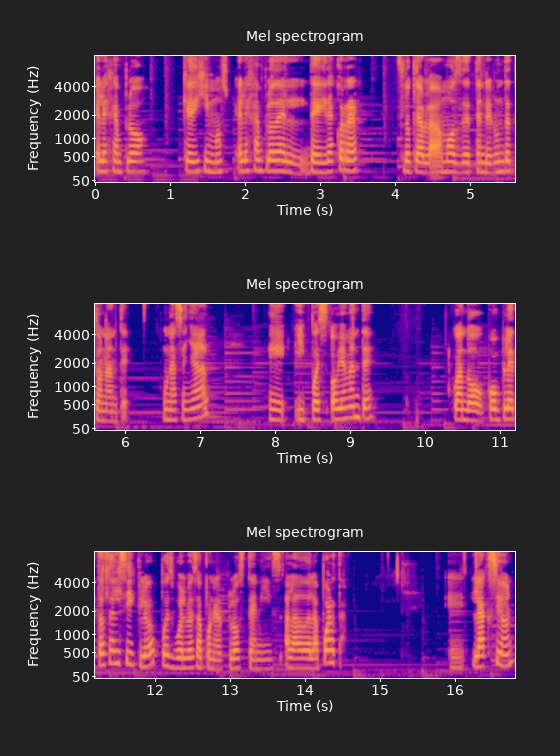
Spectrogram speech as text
el ejemplo que dijimos, el ejemplo del- de ir a correr, es lo que hablábamos de tener un detonante, una señal, eh, y pues obviamente cuando completas el ciclo, pues vuelves a poner los tenis al lado de la puerta. Eh, la acción,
